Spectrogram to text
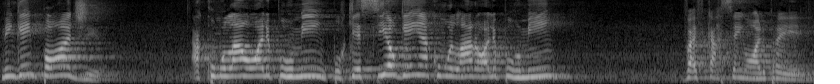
Ninguém pode acumular óleo por mim, porque se alguém acumular óleo por mim, vai ficar sem óleo para ele.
